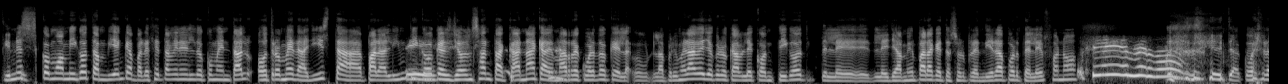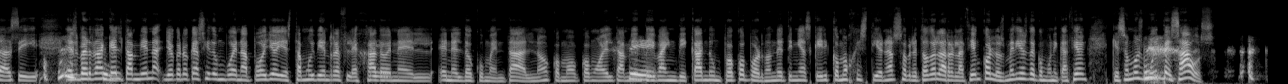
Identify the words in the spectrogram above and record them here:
Tienes como amigo también, que aparece también en el documental, otro medallista paralímpico Sí. que es John Santacana, que además recuerdo que la, la primera vez yo creo que hablé contigo, le, le llamé para que te sorprendiera por teléfono. Sí, es verdad. Sí, te acuerdas, sí. Es verdad que él también, yo creo que ha sido un buen apoyo y está muy bien reflejado Sí. en el, en el documental, ¿no? Como, como él también Sí. te iba indicando un poco por dónde tenías que ir, cómo gestionar sobre todo la relación con los medios de comunicación, que somos muy pesados.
